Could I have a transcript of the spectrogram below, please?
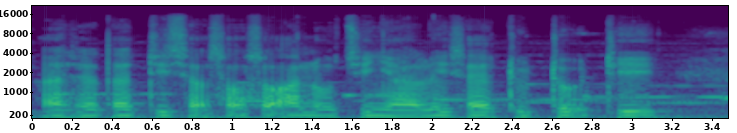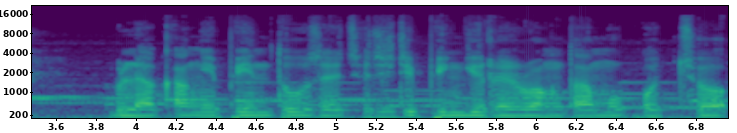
Nah, saya tadi sok-sokan uji nyali saya duduk di belakangi pintu saya jadi di pinggir ruang tamu pojok.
